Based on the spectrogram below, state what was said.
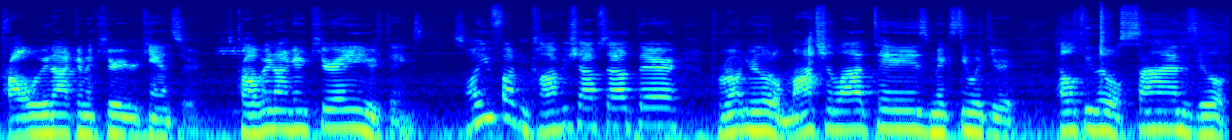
Probably not gonna cure your cancer. It's probably not gonna cure any of your things. So all you fucking coffee shops out there promoting your little matcha lattes mixed in with your healthy little signs, your little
